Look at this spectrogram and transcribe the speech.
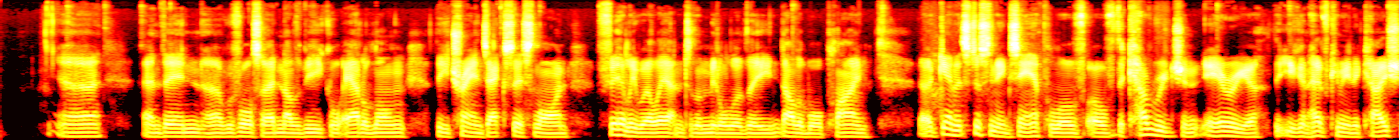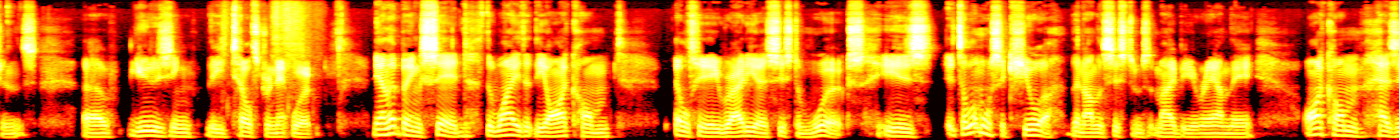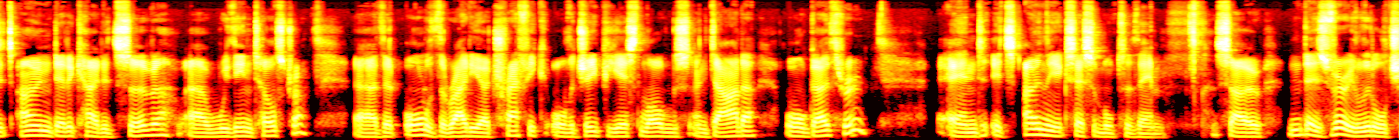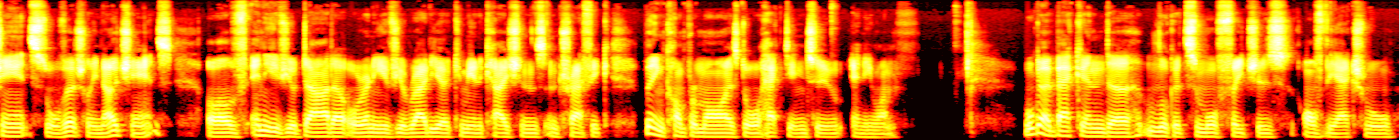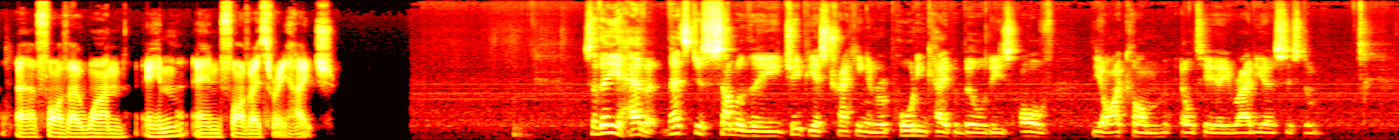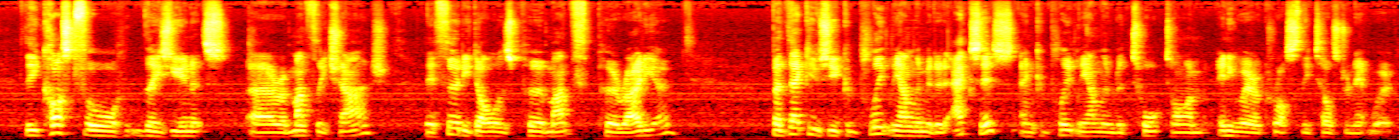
Uh, and then uh, we've also had another vehicle out along the trans access line fairly well out into the middle of the Nullarbor Plain. Again, it's just an example of, of the coverage and area that you can have communications uh, using the Telstra network. Now, that being said, the way that the ICOM LTE radio system works is it's a lot more secure than other systems that may be around there. ICOM has its own dedicated server uh, within Telstra uh, that all of the radio traffic, all the GPS logs and data all go through, and it's only accessible to them. So there's very little chance, or virtually no chance, of any of your data or any of your radio communications and traffic being compromised or hacked into anyone. We'll go back and uh, look at some more features of the actual uh, 501M and 503H. So there you have it. That's just some of the GPS tracking and reporting capabilities of the ICOM LTE radio system. The cost for these units are a monthly charge. They're $30 per month per radio, but that gives you completely unlimited access and completely unlimited talk time anywhere across the Telstra network.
